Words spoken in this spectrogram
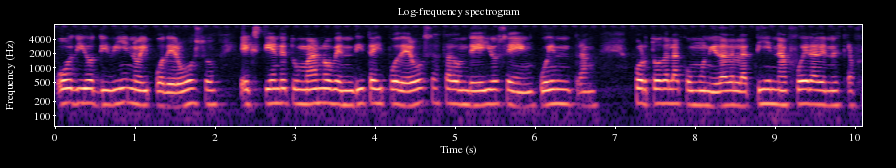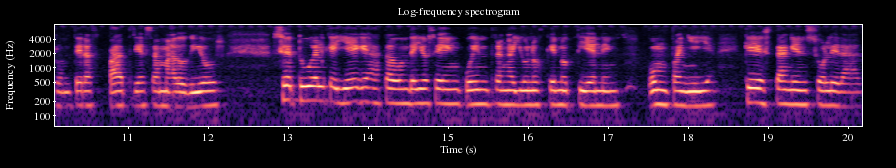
Oh Dios divino y poderoso, extiende tu mano bendita y poderosa hasta donde ellos se encuentran por toda la comunidad latina fuera de nuestras fronteras patrias, amado Dios. Sé tú el que llegues hasta donde ellos se encuentran. Hay unos que no tienen compañía, que están en soledad.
